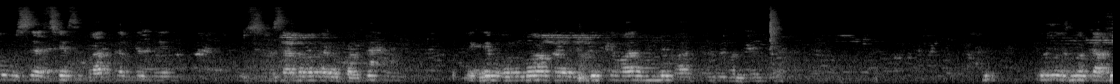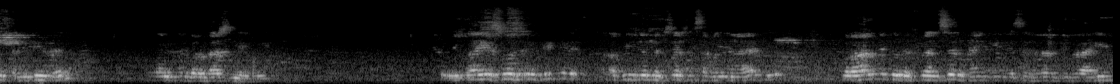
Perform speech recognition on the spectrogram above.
وہ مجھ سے اچھے سے بات کرتے تھے اس مسالہ وغیرہ پڑھتے تھے لیکن علماء اور دور جدید کے بعد ہم نے بات کرنے بند کر دیا کیونکہ اس میں کافی تنقید ہے وہ ان کو برداشت نہیں ہوئی میں یہ سوچ رہی تھی کہ ابھی جو لیکچر سے سمجھ میں آیا کہ قرآن میں جو ریفرنسز ہیں کہ جیسے حضرت ابراہیم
